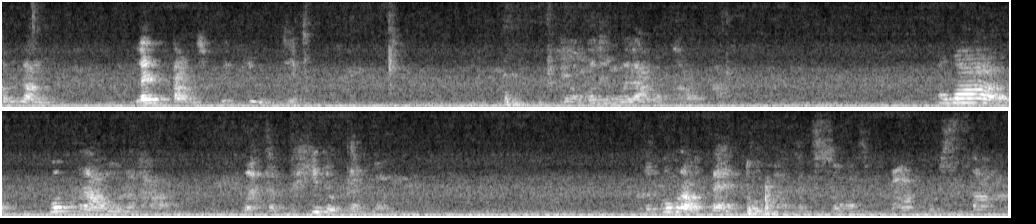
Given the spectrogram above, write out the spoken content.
กำลังเล่นตามสคริปต์อยู่จริงเดี๋ยวก็ถึงเวลาของเขาค่ะ เพราะว่าพวกเรานะคะ มาจากที่เดียวกันหมดคือพวกเราแตกตัวมาจากซอสพระผู้สร้าง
